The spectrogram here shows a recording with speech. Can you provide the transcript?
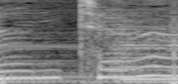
than time.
